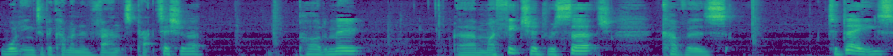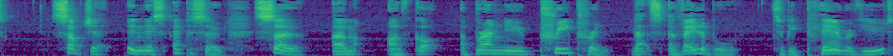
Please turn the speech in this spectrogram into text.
wanting to become an advanced practitioner. Pardon me. Um, my featured research covers today's subject in this episode. So, um, I've got a brand new preprint that's available to be peer reviewed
